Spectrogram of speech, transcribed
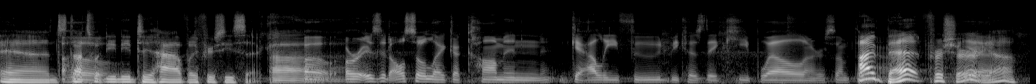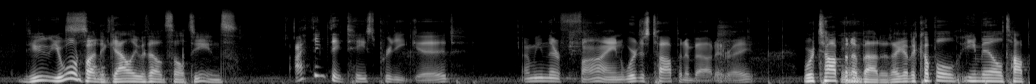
and that's what Oh. you need to have if you're seasick. Uh, oh, or is it also like a common galley food because they keep well or something? I bet for sure. Yeah. Yeah, you you won't find a Salt- galley without saltines. I think they taste pretty good. I mean, they're fine. We're just topping about it, right? We're topping Yeah. about it. I got a couple email top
